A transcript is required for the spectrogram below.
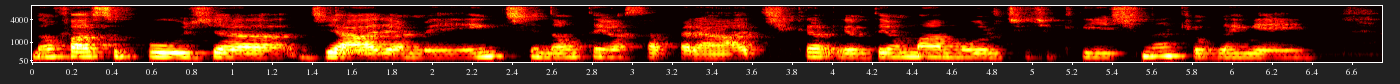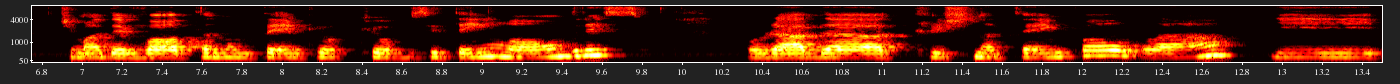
não faço puja diariamente, não tenho essa prática. Eu tenho uma Murti de Krishna que eu ganhei de uma devota num templo que eu visitei em Londres, o Radha Krishna Temple lá, e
